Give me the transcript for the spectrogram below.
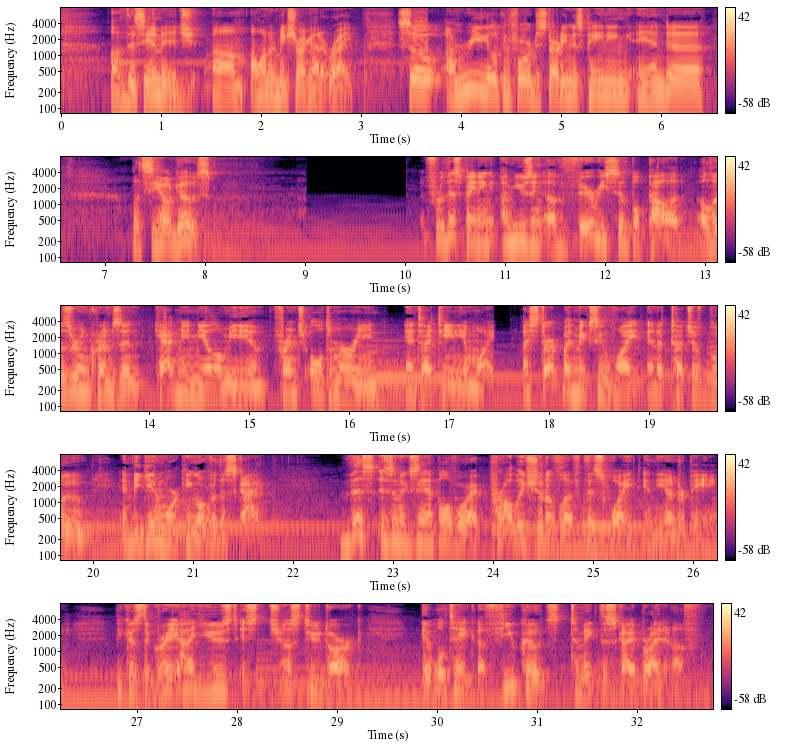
of this image. Um, I wanted to make sure I got it right. So I'm really looking forward to starting this painting, and uh, let's see how it goes. For this painting, I'm using a very simple palette, alizarin crimson, cadmium yellow medium, French ultramarine, and titanium white. I start by mixing white and a touch of blue and begin working over the sky. This is an example of where I probably should have left this white in the underpainting, because the gray I used is just too dark. It will take a few coats to make the sky bright enough.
